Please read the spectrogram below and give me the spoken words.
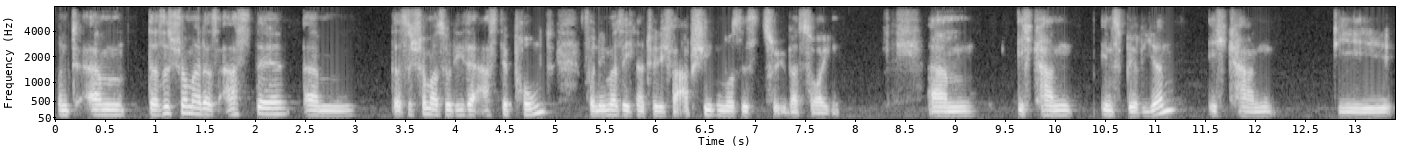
Und ähm, das ist schon mal das erste, ähm, das ist schon mal so dieser erste Punkt, von dem man sich natürlich verabschieden muss, ist zu überzeugen. Ähm, ich kann inspirieren, ich kann die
